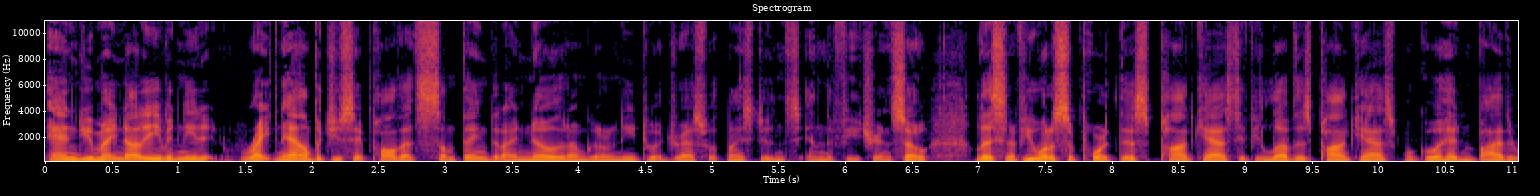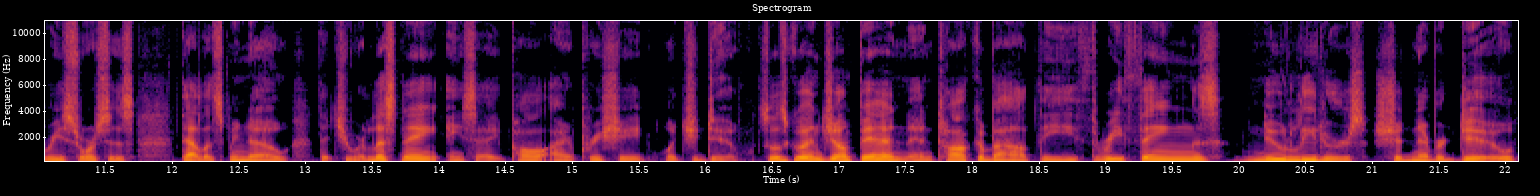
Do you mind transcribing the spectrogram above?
and you might not even need it right now, but you say, Paul, that's something something that I know that I'm going to need to address with my students in the future. And so, listen, if you want to support this podcast, if you love this podcast, well, go ahead and buy the resources. That lets me know that you are listening and you say, Paul, I appreciate what you do. So let's go ahead and jump in and talk about the three things new leaders should never do.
